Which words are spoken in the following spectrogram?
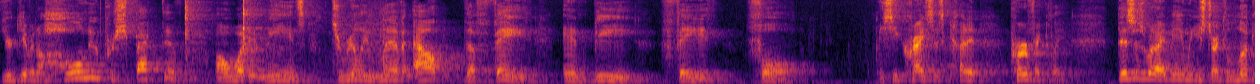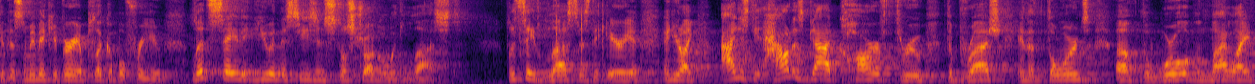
You're given a whole new perspective on what it means to really live out the faith and be faithful. You see, Christ has cut it perfectly. This is what I mean when you start to look at this. Let me make it very applicable for you. Let's say that you in this season still struggle with lust. Let's say lust is the area, and you're like, I just need, how does God carve through the brush and the thorns of the world and my life,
